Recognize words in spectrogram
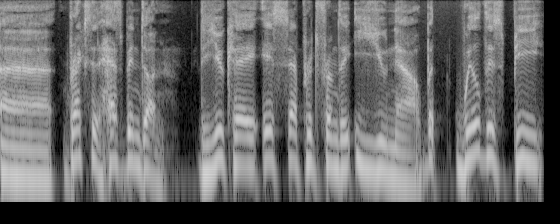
uh, Brexit has been done. The UK is separate from the EU now, but will this be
